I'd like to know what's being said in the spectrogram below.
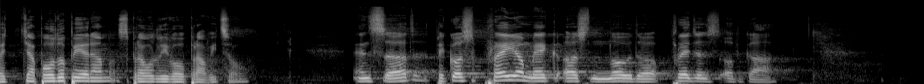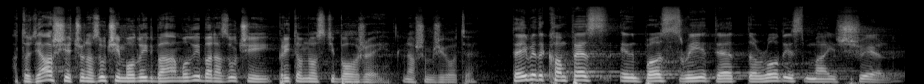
veď ťa podopieram spravodlivou pravicou. And third, because prayer make us know the presence of God. A to ďalšie, čo nás učí modlitba, modlitba nás učí prítomnosti Božej v našom živote. David confessed in verse 3 that the Lord is my shield.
